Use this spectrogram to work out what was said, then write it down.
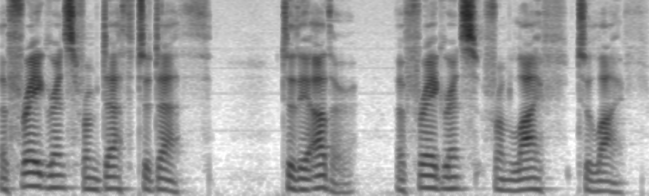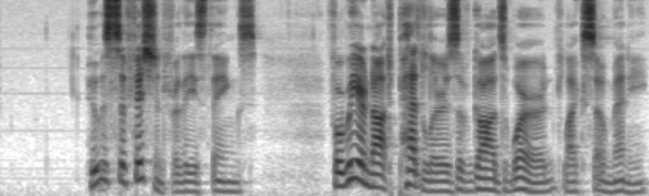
a fragrance from death to death, to the other, a fragrance from life to life. Who is sufficient for these things? For we are not peddlers of God's word, like so many,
